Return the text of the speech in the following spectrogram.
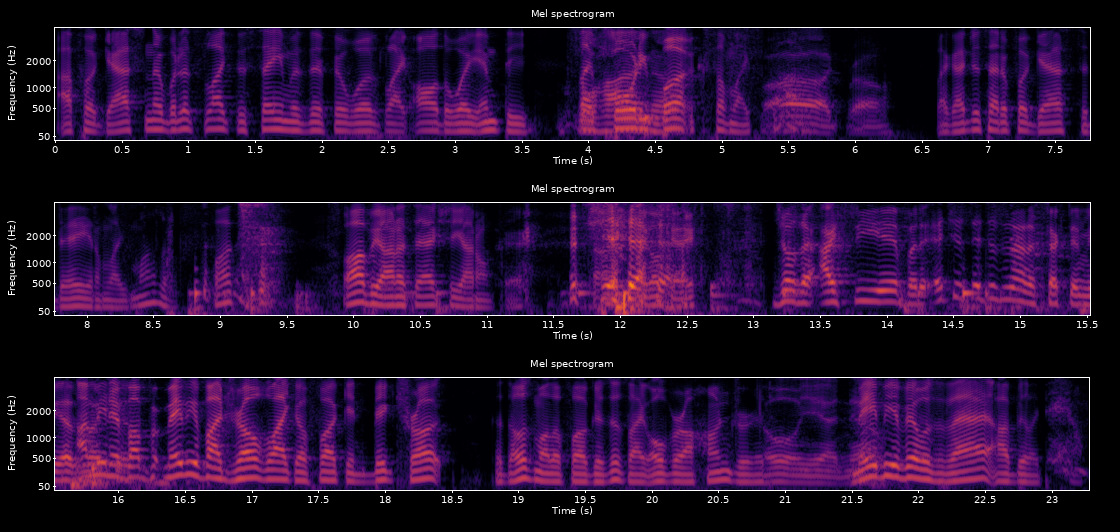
I put gas in there, but it's like the same as if it was like all the way empty. It's So like forty now. bucks. I'm like, fuck. Fuck, bro. Like I just had to put gas today, and I'm like, motherfucker. well, I'll be honest. Actually, I don't care. I was like, okay. Joe's like, I see it, but it just it does not affect me as I much. mean, if I, maybe if I drove like a fucking big truck, because those motherfuckers, it's like over a hundred. oh yeah, now. Maybe if it was that, I'd be like, damn.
